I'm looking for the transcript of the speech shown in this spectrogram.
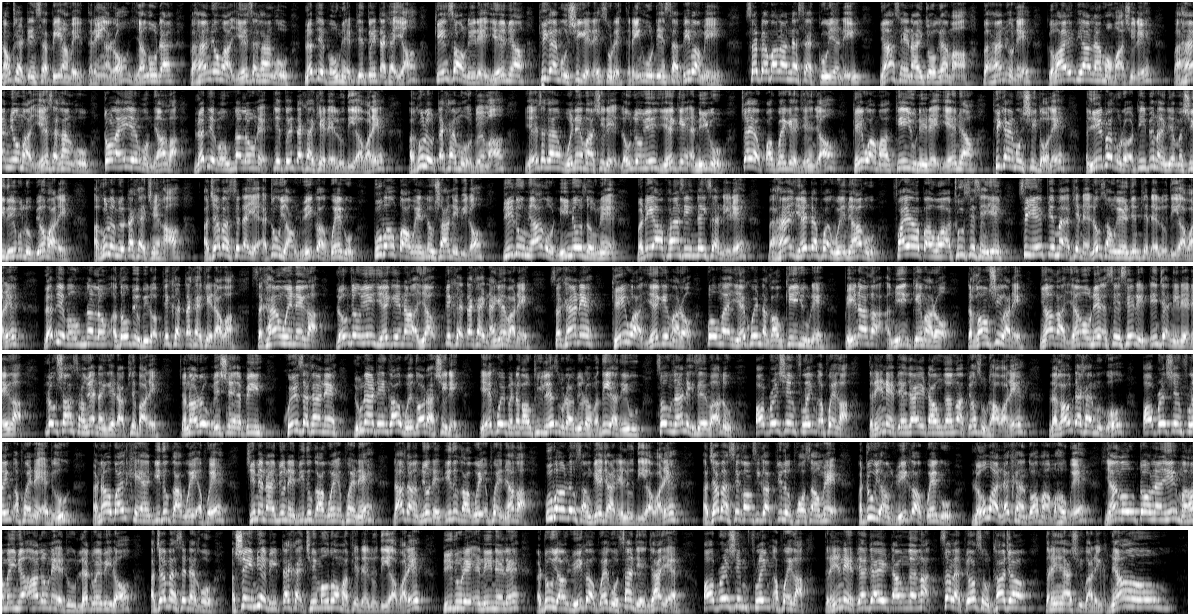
နောက်ထပ်တင်ဆက်ပေးရမယ့်သတင်းကတော့ရန်ကုန်တိုင်းဗဟန်းမြို့မှာရဲစခန်းကိုလက်ပစ်ဘုံနဲ့ပြစ်သွင်းတိုက်ခိုက်ရာကင်းဆောင်နေတဲ့ရဲများထိခိုက်မှုရှိခဲ့တယ်ဆိုတဲ့သတင်းကိုတင်ဆက်ပေးပါမယ်။စက်တဘာလ29ရက်နေ့ည10:00နာရီကျော်ခန့်မှာဗဟန်းမြို့နယ်ကဘာရေးဖျားလမ်းပေါ်မှာရှိတဲ့ဗဟန်းမြို့မှာရဲစခန်းကိုတော်လိုင်းရဲဘော်များကလက်ပစ်ဘုံနှလုံးနဲ့ပြစ်သွင်းတိုက်ခိုက်ခဲ့တယ်လို့သိရပါတယ်။အခုလိုတိုက်ခိုက်မှုအတွင်းမှာရဲစခန်းဝင်းထဲမှာရှိတဲ့လုံခြုံရေးရဲကင်းအနီးကိုကြားရောက်ပောက်ကွဲခဲ့ခြင်းကြောင့်ဂိတ်ဝါမှာကင်းယူနေတဲ့ရဲများထိခိုက်မှုရှိတော်လဲအရေးအတွက်ကိုတော့အတီးပြုတ်နိုင်ခြင်းမရှိသေးဘူးလို့ပြောပါတယ်။အခုလိုမျိုးတိုက်ခိုက်ခြင်းဟာအကြမ်းဖက်စစ်တပ်ရဲ့အတူရောင်ရွေးကောက်ပွဲကိုပူးပေါင်းပါဝင်လှုပ်ရှားနေပြီးတော့ပြည်သူများကိုနှီးမျိုးစုံနဲ့ မတရားဖမ်းဆီးနှိပ်စက်နေတဲ့ဗဟန်းရဲတပ်ဖွဲ့ဝင်များကို Fire Power အထူးစစ်စင်ရေးစီရေးပြစ်မှတ်အဖြစ်နဲ့လှုပ်ဆောင်ခဲ့ခြင်းဖြစ်တယ်လို့သိရပါတယ်။လက်ပစ်ပုံနှလုံးအသုံးပြုပြီးတော့ပြစ်ခတ်တိုက်ခိုက်ခဲ့တာပါ။စခန်းဝင်းတွေကလုံခြုံရေးရဲကင်းသားအရောက်ပြစ်ခတ်တိုက်ခိုက်နိုင်ခဲ့ပါတယ်။စခန်းနဲ့ဂိတ်ဝရဲကင်းမှာတော့ပုံမှန်ရဲခွေးနှကောင်ကင်းယူတယ်။ ဘေးနာကအမြင့်ကင်းမှာတော့တကောင်ရှိပါတယ်။ညကရန်ကုန်နဲ့အစစ်ဆေးတွေတင်းကျပ်နေတဲ့တဲကလှုပ်ရှားဆောင်ရွက်နိုင်ခဲ့တာဖြစ်ပါတယ်။ကျွန်တော်တို့ mission အပြီးခွေးစခန်းနဲ့လူနာတင်ကားဝင်သွားတာရှိတယ်။ရဲခွေးဘယ်နှကောင်ထီလဲဆိုတာမျိုးတော့မသိရသေးဘူး။စုံစမ်းနေသေးပါလို့ Operation Flame အဖွဲ့ကသတင်းနဲ့ပြန်ကြားရေးတာဝန်ခံကပြောဆိုထားပါတယ်။၎င်းတိုက်ခိုက်မှုကို Operation Flame အဖွဲ့နဲ့အတူအနောက်ပိုင်းခရိုင်ပြည်သူ့ကာကွယ်ရေးအဖွဲ့ချင်းမြနိုင်မြို့နယ်ပြည်သူ့ကာကွယ်ရေးအဖွဲ့နဲ့လာတာမြို့နယ်ပြည်သူ့ကာကွယ်ရေးအဖွဲ့များကပူးပေါင်းလှုပ်ဆောင်ခဲ့ကြတယ်လို့သိရပါတယ်။ အကြမ်းဖက်စစ်ကောင်စီကပြုလုပ်ဖော်ဆောင်မဲ့အတူရောင်ရွေးကောက်ပွဲကိုလုံးဝလက်ခံသွားမှာမဟုတ်ပဲရန်ကုန်တော်လှန်ရေးမဟာမိတ်များအားလုံးနဲ့အတူလက်တွဲပြီးတော့အကြမ်းဖက်စစ်တပ်ကိုအရှိန်မြင့်ပြီးတိုက်ခိုက်ချေမှုန်းသွားမှာဖြစ်တယ်လို့သိရပါတယ်။ပြည်သူတွေအနေနဲ့လည်းအတူရောင်ရွေးကောက်ပွဲကိုစန့်ကျင်ကြရန် Operation Flame အဖွဲ့ကသတင်းနဲ့ပြန်ကြားရေးတာဝန်ခံကဆက်လက်ပြောဆိုထားကြောင်းသတင်းရရှိပါတယ်ခင်ဗျာ။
